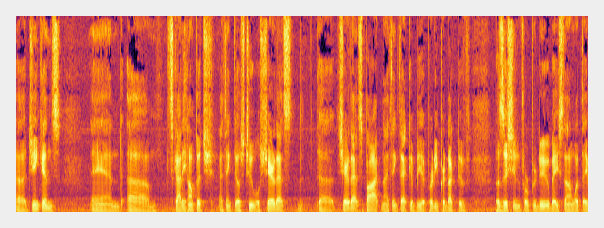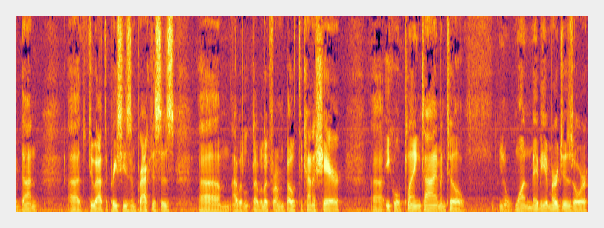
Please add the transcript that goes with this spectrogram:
uh, Jenkins and um, Scotty Humpich. I think those two will share that uh, share that spot, and I think that could be a pretty productive position for Purdue based on what they've done uh, throughout the preseason practices. Um, I would I would look for them both to kind of share uh, equal playing time until you know one maybe emerges or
